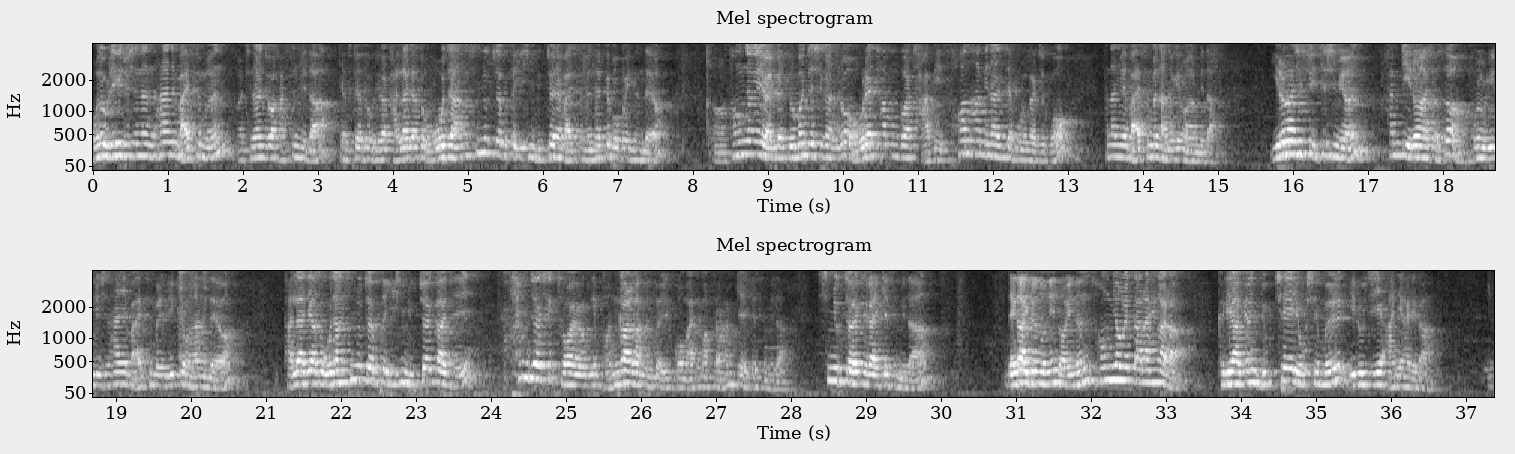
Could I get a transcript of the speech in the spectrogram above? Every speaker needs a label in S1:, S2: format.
S1: 오늘 우리에게 주시는 하나님 말씀은 어, 지난주와 같습니다. 계속해서 우리가 갈라디아서 5장 16절부터 26절의 말씀을 살펴보고 있는데요. 어, 성령의 열매 두 번째 시간으로 오래 참음과 자비, 선함이라는 제목을 가지고 하나님의 말씀을 나누기 원합니다. 일어나실 수 있으시면 함께 일어나셔서 오늘 우리에게 주신 하나님의 말씀을 읽기 원하는데요. 갈라디아서 5장 16절부터 26절까지 한 절씩 저와 여러분이 번갈아 가면서 읽고 마지막 절 함께 읽겠습니다. 16절 제가 읽겠습니다. 내가 이르노니 너희는 성령을 따라 행하라. 그리하면 육체의 욕심을 이루지 아니하리라.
